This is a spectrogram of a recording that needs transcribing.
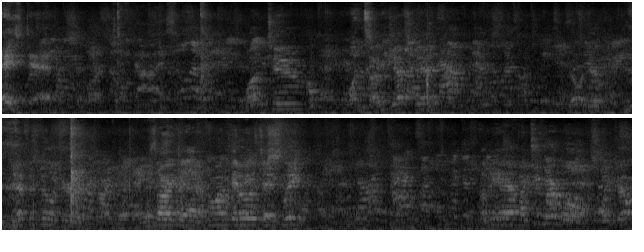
He's dead. One, two, One so Jeff's dead. Villager. Jeff is villager. Sorry, Jeff. Sorry, Jeff. Everyone Didn't goes mean to to. sleep. Let me have my two werewolves. Wake up.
